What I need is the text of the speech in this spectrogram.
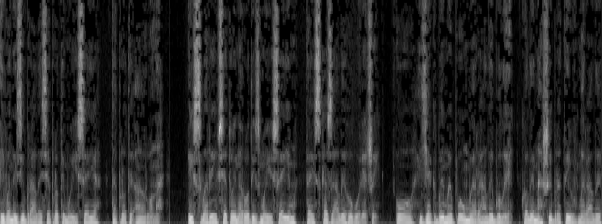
і вони зібралися проти Моїсея та проти Аарона. І сварився той народ із Моїсеєм, та й сказали, говорячи О, якби ми повмирали були, коли наші брати вмирали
